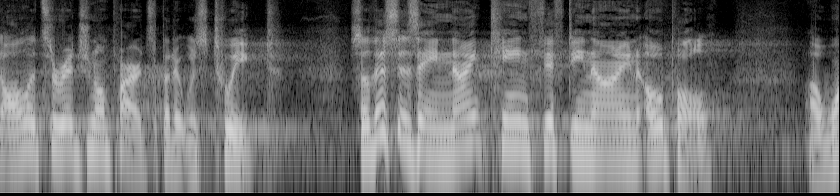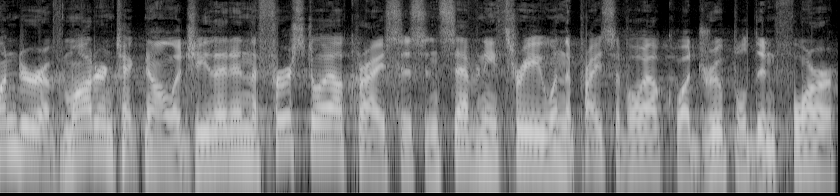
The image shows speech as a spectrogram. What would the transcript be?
all its original parts, but it was tweaked. So, this is a 1959 Opel, a wonder of modern technology that in the first oil crisis in 73, when the price of oil quadrupled in, four,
